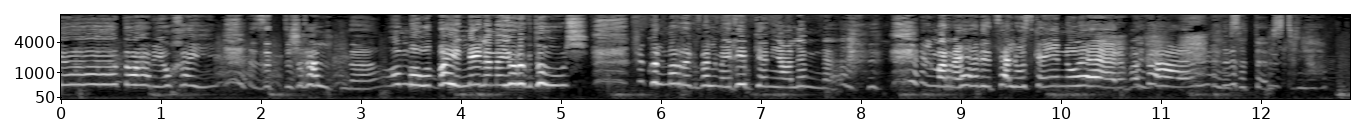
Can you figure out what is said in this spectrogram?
يا طهر يا خي زدت شغلتنا. أمه وبي الليلة ما يرقدوش. في كل مرة قبل ما يغيب كان يعلمنا. المرة هذه تسلوس كأنه هارب يا طهر ستر استر يا رب.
